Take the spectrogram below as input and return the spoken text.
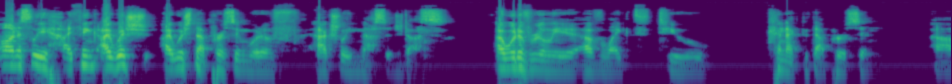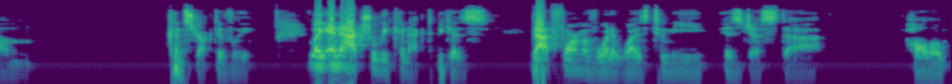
honestly, I think I wish I wish that person would have actually messaged us. I would have really have liked to connect with that person um, constructively, like and actually connect because that form of what it was to me is just uh, hollow.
